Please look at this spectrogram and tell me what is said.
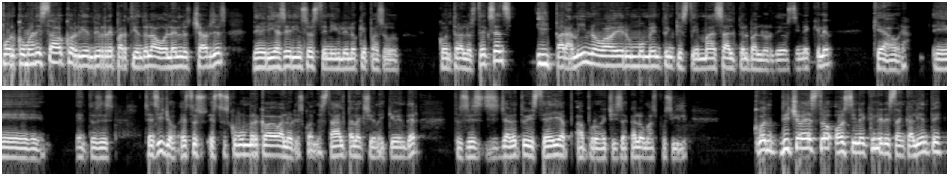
por cómo han estado corriendo y repartiendo la bola en los Chargers, debería ser insostenible lo que pasó contra los Texans. Y para mí no va a haber un momento en que esté más alto el valor de Austin Eckler que ahora. Eh, entonces, sencillo, esto es, esto es como un mercado de valores. Cuando está alta la acción hay que vender. Entonces, ya lo tuviste ahí, aprovecha y saca lo más posible. Con, dicho esto, Austin Eckler está en caliente.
